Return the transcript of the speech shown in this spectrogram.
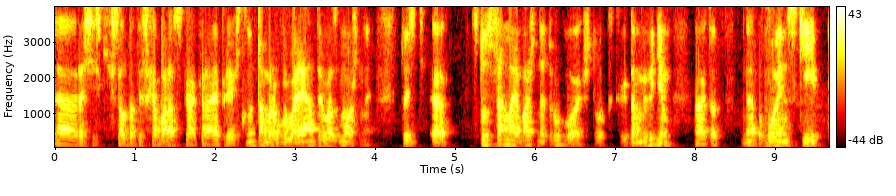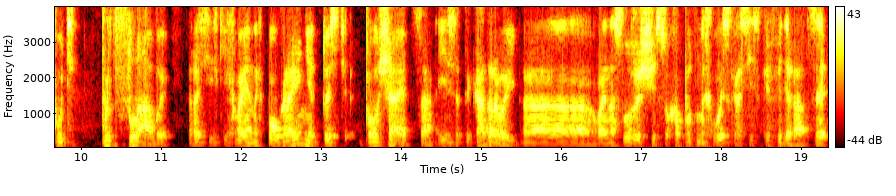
э, российских солдат из Хабаровского края привести. Ну, там варианты возможны. То есть Тут самое важное другое, что вот когда мы видим а, этот а, воинский путь, путь славы российских военных по Украине, то есть получается, если ты кадровый э, военнослужащий сухопутных войск Российской Федерации,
